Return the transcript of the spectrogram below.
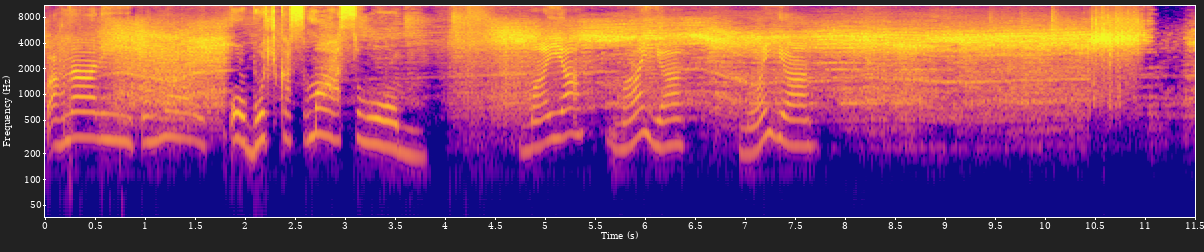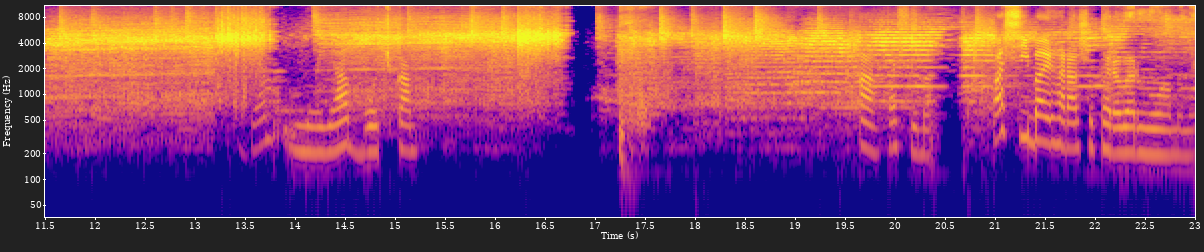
Погнали, погнали. О, бочка с маслом. Моя, моя, моя. Де моя бочка? А, спасибо. Спасибо, Ігора, що перевернула мене.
